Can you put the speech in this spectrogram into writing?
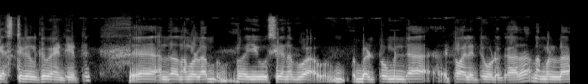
ഗസ്റ്റുകൾക്ക് വേണ്ടിയിട്ട് എന്താ നമ്മളുടെ യൂസ് ചെയ്യുന്ന ബെഡ്റൂമിന്റെ ടോയ്ലറ്റ് കൊടുക്കാതെ നമ്മളുടെ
